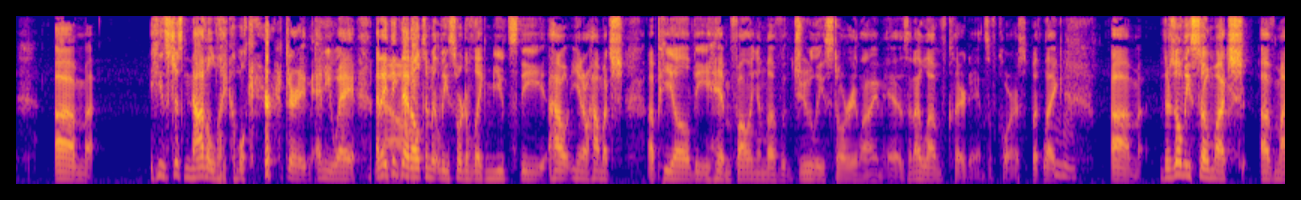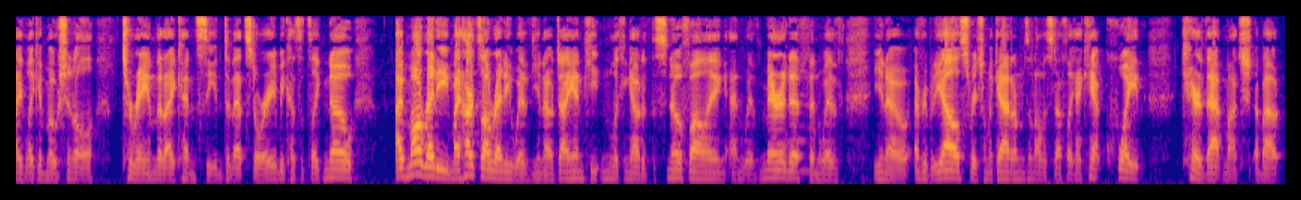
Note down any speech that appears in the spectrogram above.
um he's just not a likable character in any way. And i think that ultimately sort of like mutes the how you know how much appeal the him falling in love with julie storyline is. And i love claire danes of course but like um there's only so much of my like emotional terrain that i can cede to that story because it's like no i'm already my heart's already with you know diane keaton looking out at the snow falling and with meredith and with you know everybody else rachel mcadams and all this stuff. Like i can't quite care that much about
